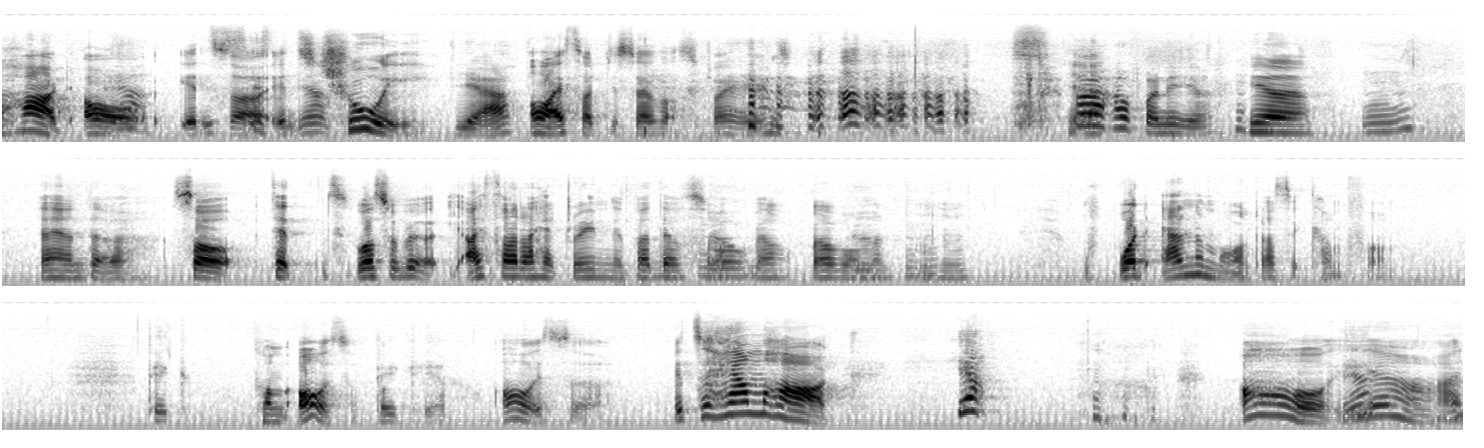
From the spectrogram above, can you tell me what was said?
hard. Oh, Yeah, it's it's- uh, it's- it's yeah. chewy. Yeah. Oh, I thought you said was strange. Ah, how funny, yeah. yeah. And uh, so that was a real, I thought I had dreamed it, but that was No. a real, real woman. Mhm. What animal does it come from? Pig, From oh, it's a pig, yeah. oh, it's a it's a ham hock. Yeah. Oh, Yeah. yeah, I,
